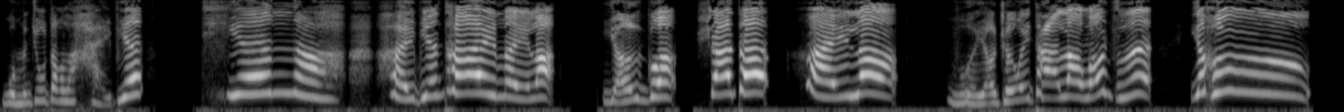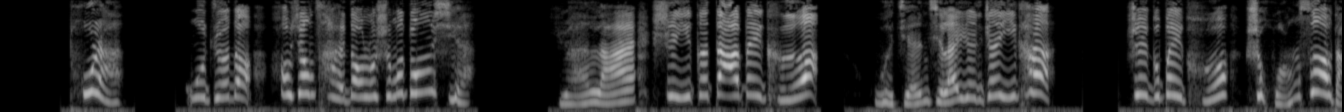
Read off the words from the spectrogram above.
我们就到了海边。天哪，海边太美了，阳光、沙滩、海浪，我要成为踏浪王子！呀吼！突然，我觉得好像踩到了什么东西，原来是一个大贝壳。我捡起来，认真一看，这个贝壳是黄色的，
